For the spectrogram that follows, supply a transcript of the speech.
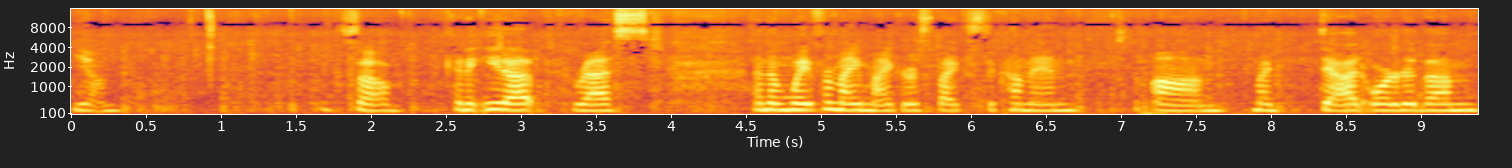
Yum. So, gonna eat up, rest, and then wait for my micro spikes to come in. Um, my dad ordered them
